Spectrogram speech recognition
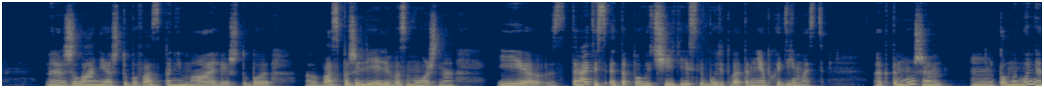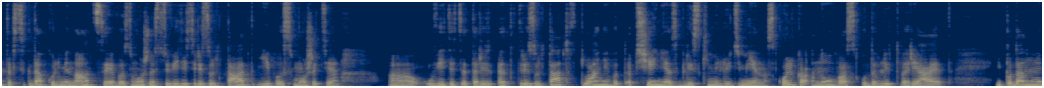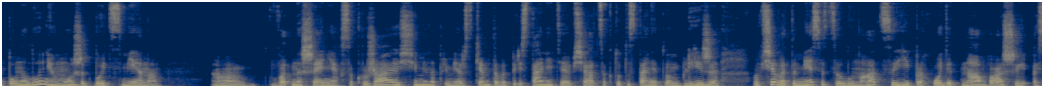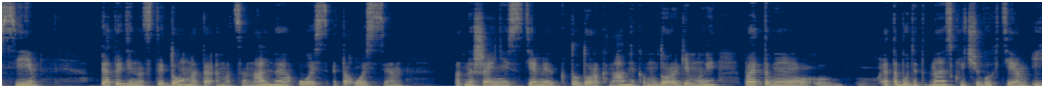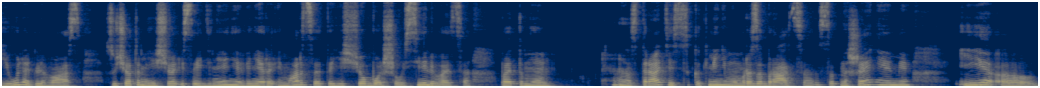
э, желание, чтобы вас понимали, чтобы э, вас пожалели, возможно. И старайтесь это получить, если будет в этом необходимость. А к тому же полнолуние — это всегда кульминация, возможность увидеть результат, и вы сможете а, увидеть это, этот результат в плане вот общения с близкими людьми, насколько оно вас удовлетворяет. И по данному полнолунию может быть смена а, в отношениях с окружающими, например, с кем-то вы перестанете общаться, кто-то станет вам ближе. Вообще в этом месяце лунации проходят на вашей оси 5-11 дом — это эмоциональная ось, это ось э, отношений с теми, кто дорог нами, кому дороги мы. Поэтому э, это будет одна из ключевых тем июля для вас. С учетом еще и соединения Венеры и Марса это еще больше усиливается. Поэтому э, старайтесь как минимум разобраться с отношениями и э,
